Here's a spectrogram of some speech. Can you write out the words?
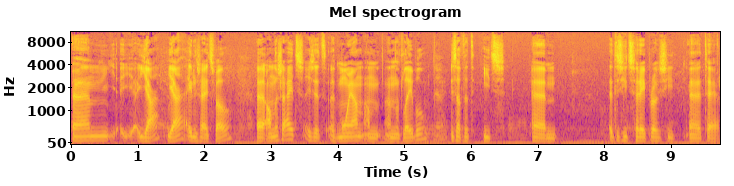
Um, ja, ja, enerzijds wel. Uh, anderzijds is het, het mooie aan, aan, aan het label, ja. is dat het iets Um, het is iets reproducitair.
